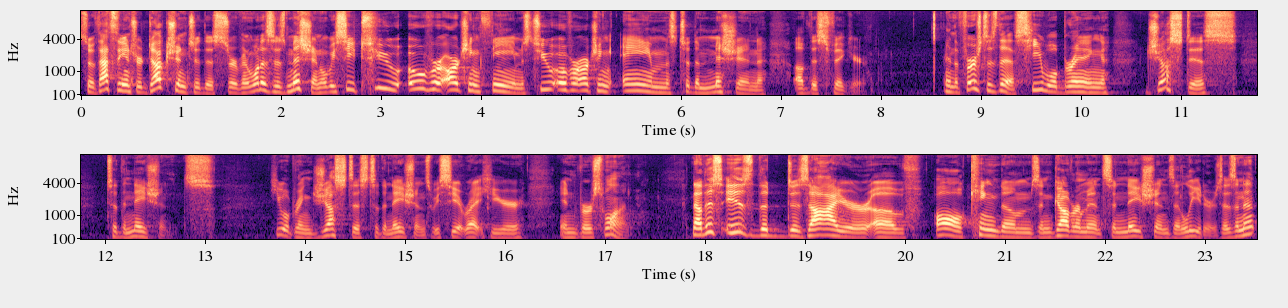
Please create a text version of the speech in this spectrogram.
So, if that's the introduction to this servant, what is his mission? Well, we see two overarching themes, two overarching aims to the mission of this figure. And the first is this He will bring justice to the nations. He will bring justice to the nations. We see it right here in verse 1. Now, this is the desire of all kingdoms and governments and nations and leaders, isn't it?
